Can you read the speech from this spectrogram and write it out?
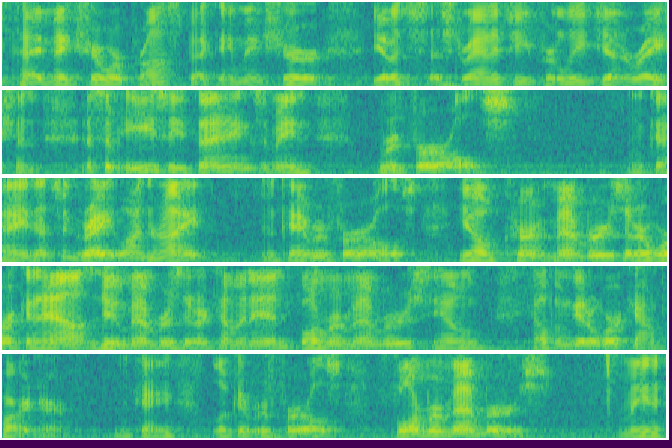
Okay, make sure we're prospecting. Make sure you have a, a strategy for lead generation and some easy things. I mean, referrals. Okay, that's a great one, right? Okay, referrals. You know, current members that are working out, new members that are coming in, former members, you know, help them get a workout partner. Okay, look at referrals. Former members, I mean,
